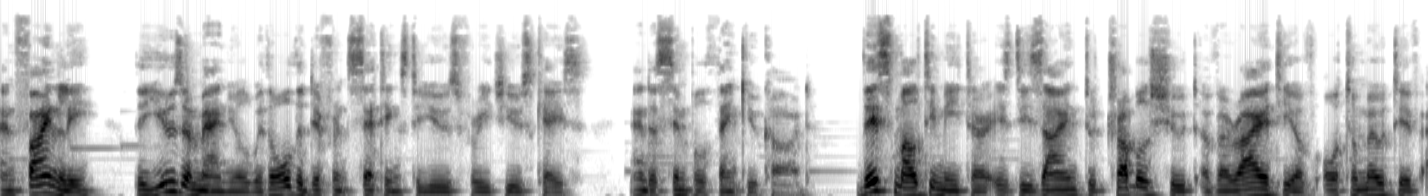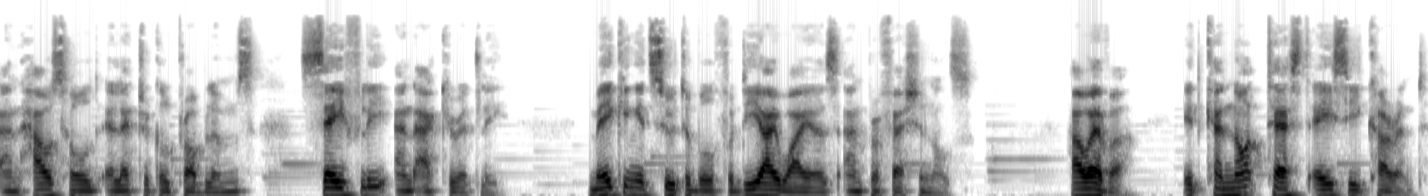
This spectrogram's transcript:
And finally, the user manual with all the different settings to use for each use case and a simple thank you card. This multimeter is designed to troubleshoot a variety of automotive and household electrical problems safely and accurately, making it suitable for DIYers and professionals. However, it cannot test AC current,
